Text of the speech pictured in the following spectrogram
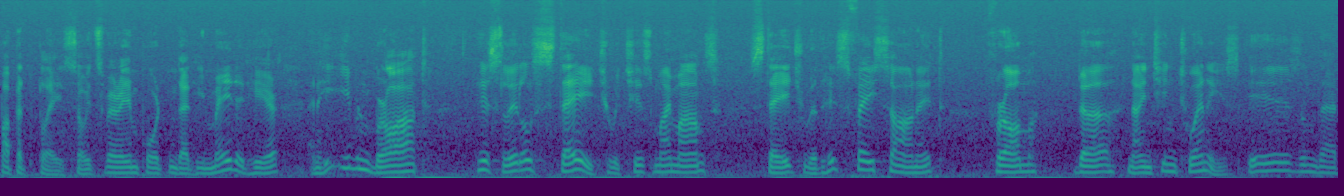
puppet play. So it's very important that he made it here. And he even brought his little stage, which is my mom's stage with his face on it from the 1920s. Isn't that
